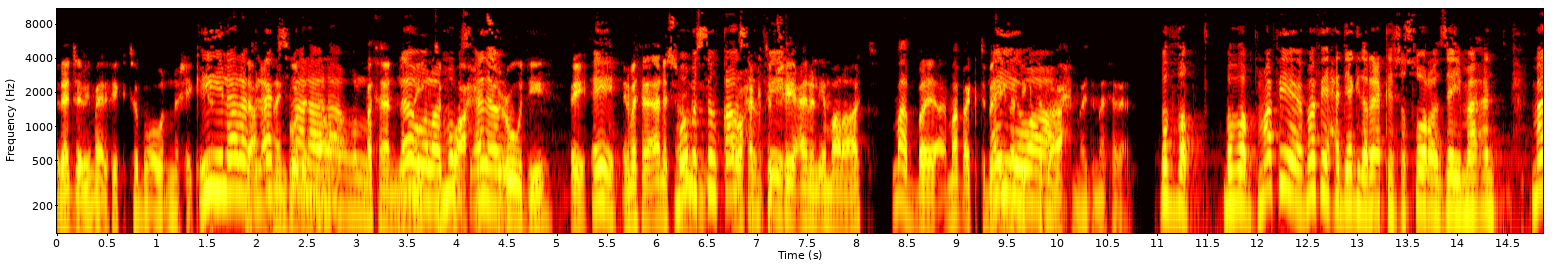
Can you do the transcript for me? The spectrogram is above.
الاجنبي ما يعرف يكتب أو إنه شيء كذا. إي لا لا إحنا بالعكس لا لا لا والله. مثلا لا والله يكتب مو بس واحد أنا- سعودي إي إيه يعني مثلا أنا سعودي بس انقاصاً أروح أكتب. شيء عن الإمارات ما ب... ما بكتب اللي أيوة. ما بيكتبه أحمد مثلا. بالضبط بالضبط. ما في ما في أحد يقدر يعكس الصورة زي ما أنت. ما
